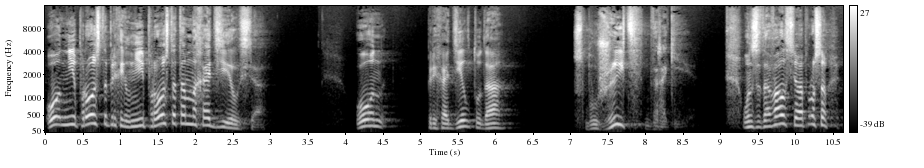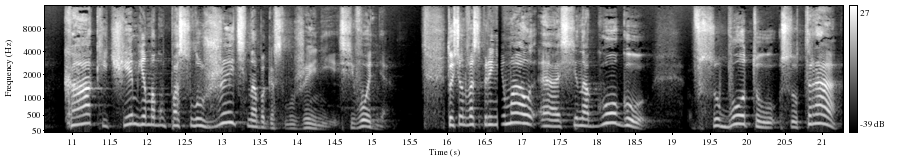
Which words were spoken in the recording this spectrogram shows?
он не просто приходил, не просто там находился, он приходил туда служить, дорогие. Он задавался вопросом, как и чем я могу послужить на богослужении сегодня. То есть он воспринимал э, синагогу в субботу с утра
